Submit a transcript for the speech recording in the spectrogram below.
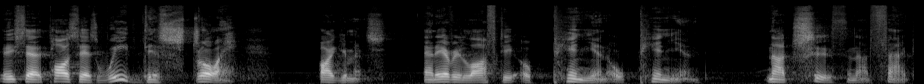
And he said, Paul says, we destroy arguments and every lofty opinion, opinion, not truth, not fact,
